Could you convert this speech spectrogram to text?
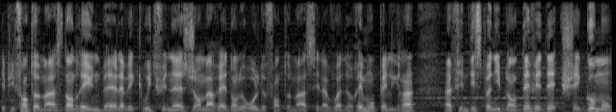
Et puis Fantomas d'André Hunebelle avec Louis de Funès, Jean Marais dans le rôle de Fantomas et la voix de Raymond Pellegrin, un film disponible en DVD chez Gaumont.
